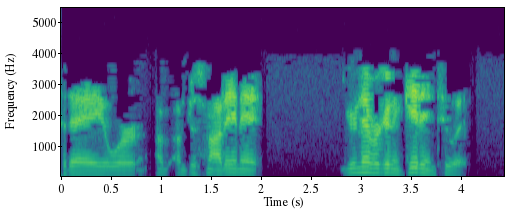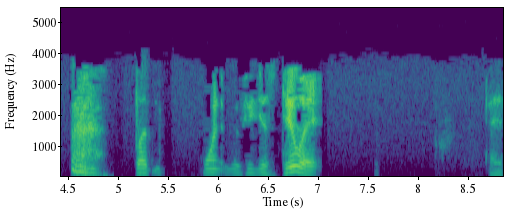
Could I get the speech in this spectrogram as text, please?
today, or I'm, I'm just not in it, you're never going to get into it. but when, if you just do it, it,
